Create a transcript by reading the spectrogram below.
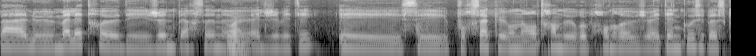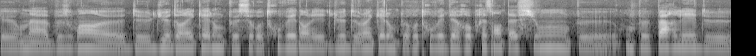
Bah, le mal-être euh, des jeunes personnes euh, Ouais. LGBT. Et c'est pour ça qu'on est en train de reprendre Violet Co. C'est parce qu'on a besoin euh, de lieux dans lesquels on peut se retrouver, dans les lieux dans lesquels on peut retrouver des représentations. On peut, on peut parler de,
